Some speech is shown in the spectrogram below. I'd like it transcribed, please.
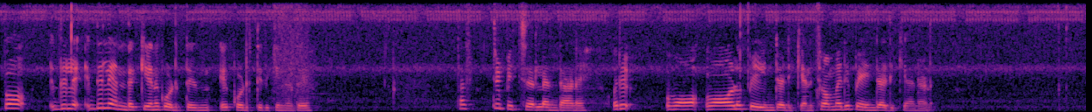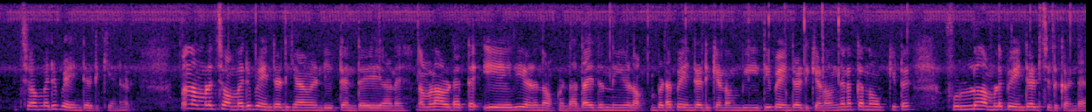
അപ്പോൾ ഇതിൽ ഇതിൽ എന്തൊക്കെയാണ് കൊടുത്തി കൊടുത്തിരിക്കുന്നത്? ഫസ്റ്റ് പിക്ചറിൽ എന്താണ്? ഒരു വോ വോൾ പെയിന്റ് അടിക്കാൻ ചുമര് പെയിന്റ് അടിക്കാനാണ്. ചുമര് പെയിന്റ് അടിക്കാനാണ്. അപ്പോൾ നമ്മൾ ചുമര് പെയിന്റ് അടിക്കാൻ വേണ്ടിയിട്ട് എന്ത് ചെയ്യാണ്? നമ്മൾ അവിടുത്തെ ഏരിയയാണ് നോക്കേണ്ടത്. അതായത് നീളം. ഇവിടെ പെയിന്റ് അടിക്കണം വീതി പെയിന്റ് അടിക്കണം ഇങ്ങനെയൊക്കെ നോക്കിയിട്ട് ഫുള്ള് നമ്മൾ പെയിന്റ് അടിച്ചെടുക്കണ്ടേ?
